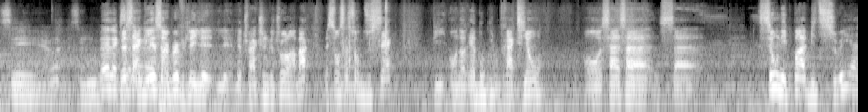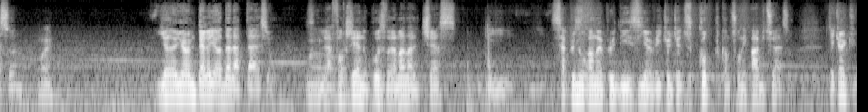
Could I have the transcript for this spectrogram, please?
C'est ouais, une belle Là, ça glisse un peu, puis le, le- le traction control en bas. Mais si on serait sur du sec, puis on aurait beaucoup de traction, on, ça, ça, ça- si on n'est pas habitué à ça, Ouais. il y, a, il y a une période d'adaptation. Ouais, la ouais. Forgée, elle nous pousse vraiment dans le chest. Puis ça peut nous rendre un peu désir, un véhicule qui a du couple, comme si on n'est pas habitué à ça. Quelqu'un qui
